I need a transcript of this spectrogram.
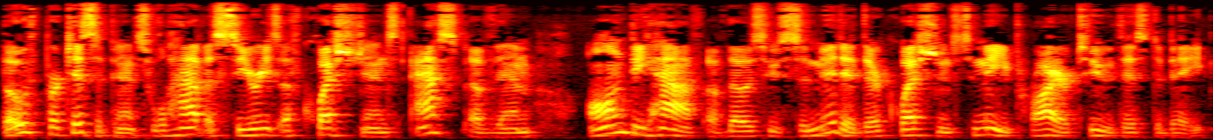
both participants will have a series of questions asked of them on behalf of those who submitted their questions to me prior to this debate.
